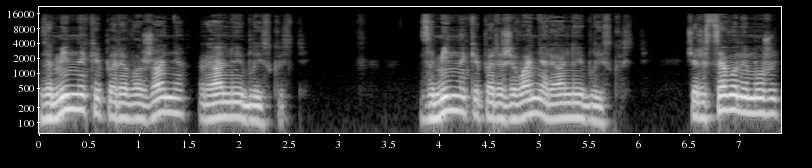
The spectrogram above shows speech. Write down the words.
Замінники переважання реальної близькості. Замінники переживання реальної близькості. Через це вони можуть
